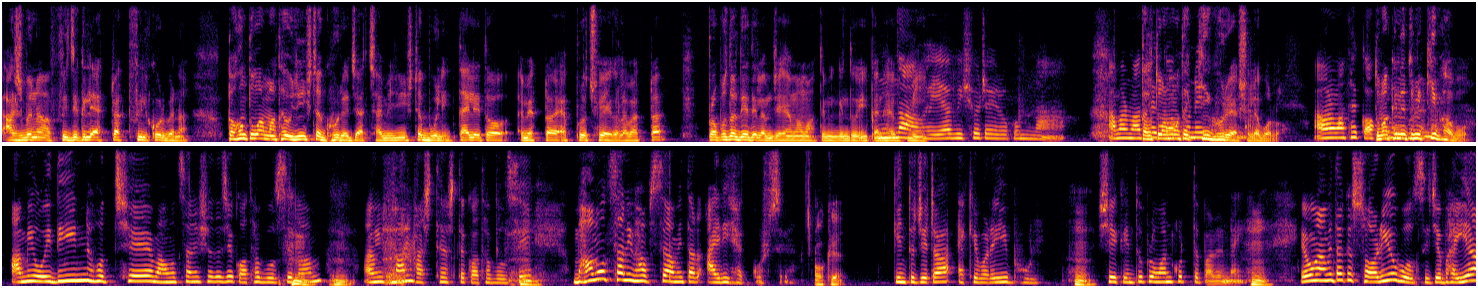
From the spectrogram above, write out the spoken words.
আসবে না ফিজিক্যালি অ্যাট্রাক্ট ফিল করবে না তখন তোমার মাথায় ওই জিনিসটা ঘুরে যাচ্ছে আমি এই জিনিসটা বলি তাইলে তো আমি একটা অ্যাপ্রোচ হয়ে গেলাম একটা প্রপোজাল দিয়ে দিলাম যে হ্যাঁ মামা তুমি কিন্তু ইউ ক্যান হ্যাভ না মি ভাইয়া বিষয়টা এরকম না। আমার মাথায় তোমার মাথায় কি ঘুরে আসলে বলো? আমার মাথায় কখন তোমাকে নিয়ে তুমি কি ভাবো? আমি ওই দিন হচ্ছে মাহমুদ সানির সাথে যে কথা বলছিলাম আমি ফান হাসতে হাসতে কথা বলছি। মাহমুদ সানি ভাবছে আমি তার আইডি হ্যাক করছে। ওকে কিন্তু যেটা একেবারেই ভুল। সে কিন্তু প্রমাণ করতে পারে নাই। এবং আমি তাকে সরিও বলছি যে ভাইয়া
